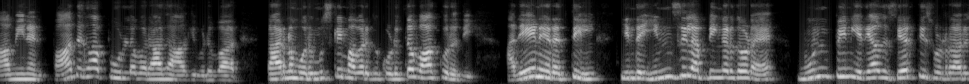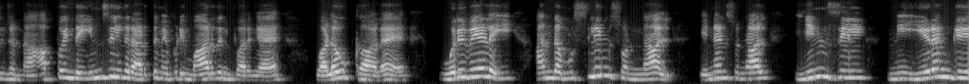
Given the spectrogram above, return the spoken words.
ஆமீனன் பாதுகாப்பு உள்ளவராக ஆகிவிடுவார். காரணம் ஒரு முஸ்லிம் அவருக்கு கொடுத்த வாக்குறுதி. அதே நேரத்தில் இந்த இன்சில் அப்படிங்கறதோட முன்பின் எதையாவது சேர்த்து சொல்றாருன்னு சொன்னா அப்ப இந்த இன்சில்ங்கிற அர்த்தம் எப்படி மாறுதுன்னு பாருங்க. வளவுக்கால ஒருவேளை அந்த முஸ்லிம் சொன்னால் என்னன்னு சொன்னால் இன்சில் நீ இறங்கு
